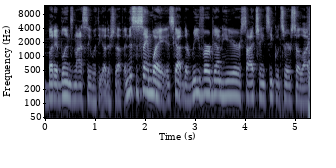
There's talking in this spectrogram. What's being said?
but it blends nicely with the other stuff. And this is the same way. It's got the reverb down here, sidechain sequencer, so like...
